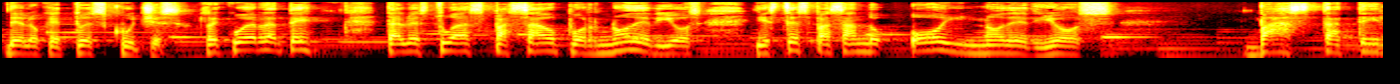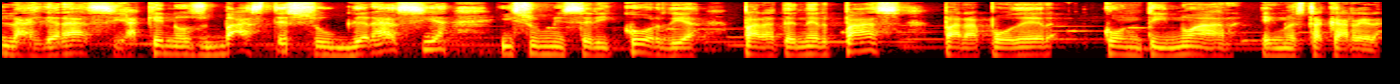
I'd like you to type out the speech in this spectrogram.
de lo que tú escuches. Recuérdate, tal vez tú has pasado por no de Dios y estés pasando hoy no de Dios. Bástate la gracia, que nos baste su gracia y su misericordia para tener paz, para poder continuar en nuestra carrera.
